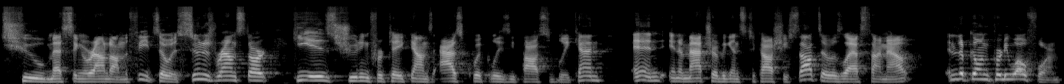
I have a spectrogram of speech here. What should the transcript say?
to messing around on the feet. So as soon as rounds start, he is shooting for takedowns as quickly as he possibly can. And in a matchup against Takashi Sato his last time out, ended up going pretty well for him.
